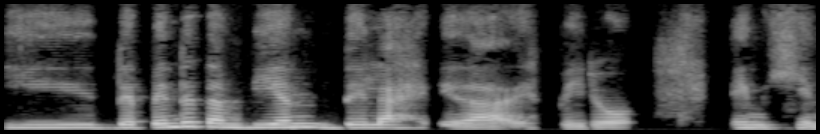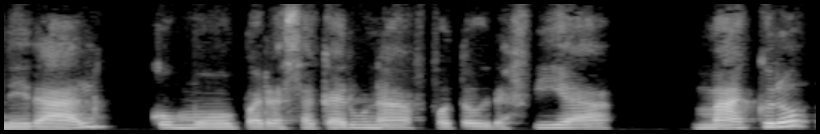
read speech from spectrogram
y depende también de las edades, pero en general, como para sacar una fotografía macro,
